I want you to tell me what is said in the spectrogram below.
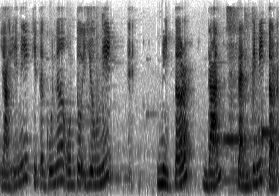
yang ini kita guna untuk unit meter dan sentimeter.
